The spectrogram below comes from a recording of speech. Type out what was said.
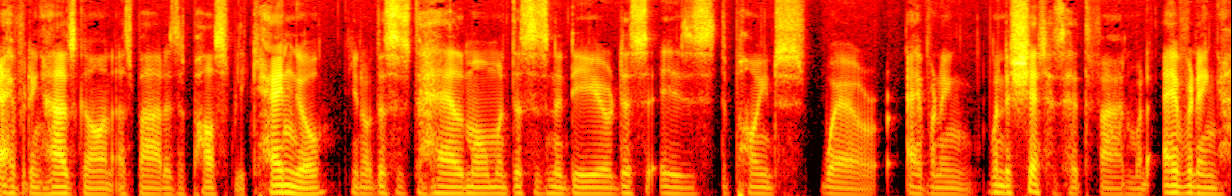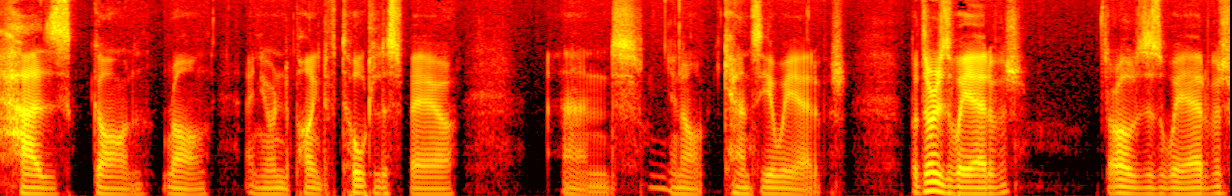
everything has gone as bad as it possibly can go. You know, this is the hell moment. This is nadir. This is the point where everything, when the shit has hit the fan, when everything has gone wrong, and you're in the point of total despair, and you know can't see a way out of it. But there is a way out of it. There always is a way out of it.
